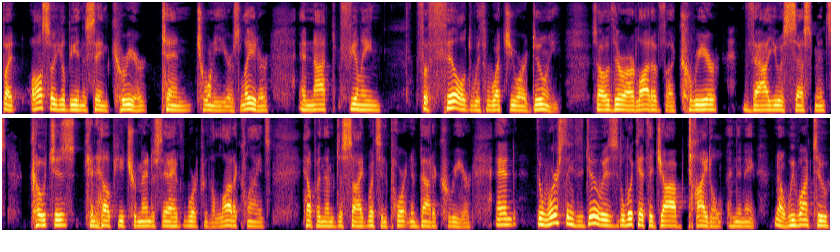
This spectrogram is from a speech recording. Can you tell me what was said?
but also you'll be in the same career 10, 20 years later and not feeling fulfilled with what you are doing. So there are a lot of uh, career value assessments Coaches can help you tremendously. I have worked with a lot of clients, helping them decide what's important about a career. And the worst thing to do is look at the job title and the name. No, we want to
